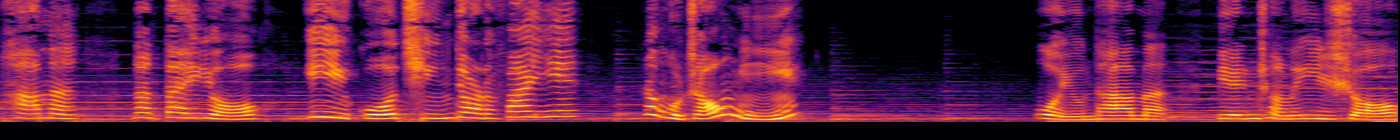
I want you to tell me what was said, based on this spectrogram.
他们那带有……异国情调的发音让我着迷，我用它们编成了一首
